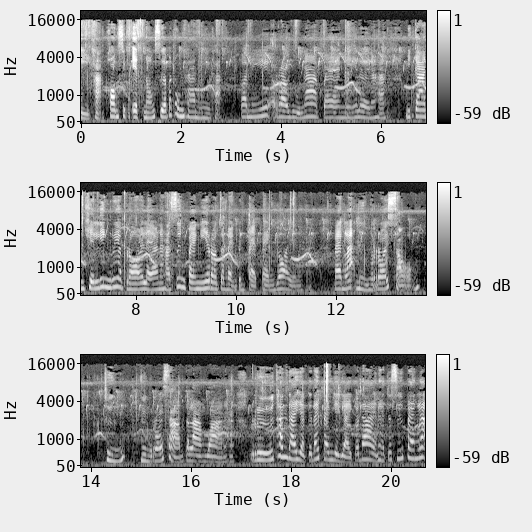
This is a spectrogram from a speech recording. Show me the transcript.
4ค่ะคลอง 11 หนองเสือปทุมธานีค่ะ ตอนนี้เราอยู่หน้าแปลงนี้เลยนะคะ มีการเคลลิ่งเรียบร้อยแล้วนะคะ ซึ่งแปลงนี้เราจะแบ่งเป็น 8 แปลงย่อยนะคะ แปลงละ 102 ถึง 103 ตารางวานะคะ หรือท่านใดอยากจะได้แปลงใหญ่ ๆ ก็ได้นะคะ จะซื้อแปลงละ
